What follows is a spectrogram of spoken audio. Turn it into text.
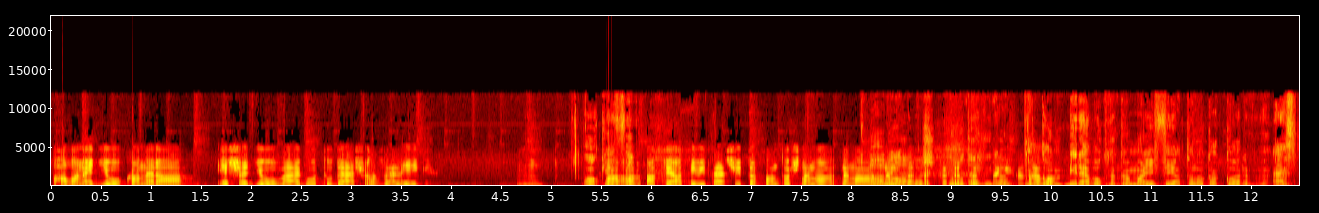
ha van egy jó kamera és egy jó vágó tudás, az elég. Uh-huh. Okay, a, a, a kreativitás itt a fontos, nem a, nem a, Aha, nem a befektetett Akkor mire buknak a mai fiatalok? Akkor ezt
